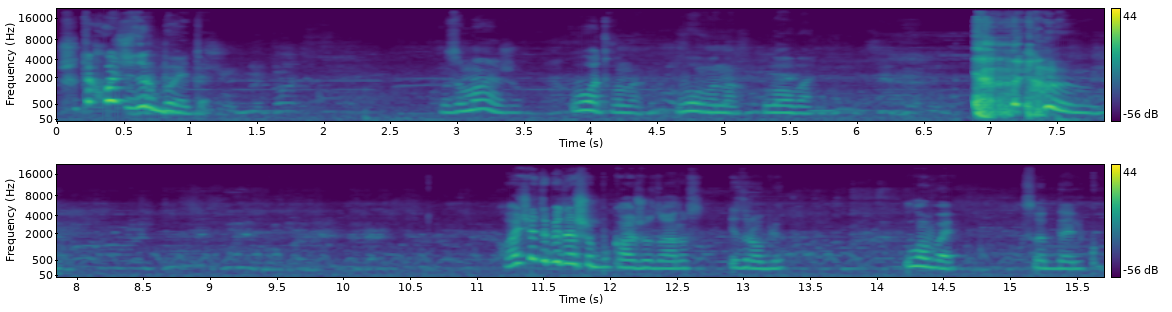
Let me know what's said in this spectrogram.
Що ти хочеш зробити? Замажу. От вона, во вона, лове. Хочеш я тобі дещо покажу зараз і зроблю? Лови сардельку.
